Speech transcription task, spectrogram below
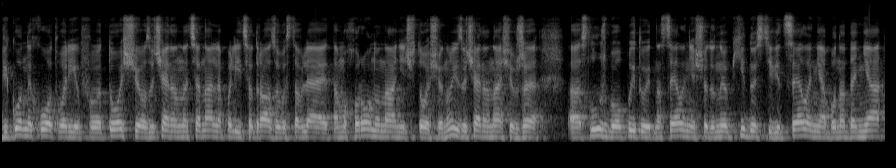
віконних отворів, е, тощо. Звичайно, національна поліція одразу виставляє там охорону на ніч тощо. Ну і звичайно, наші вже е, служби опитують населення щодо необхідності відселення або надання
